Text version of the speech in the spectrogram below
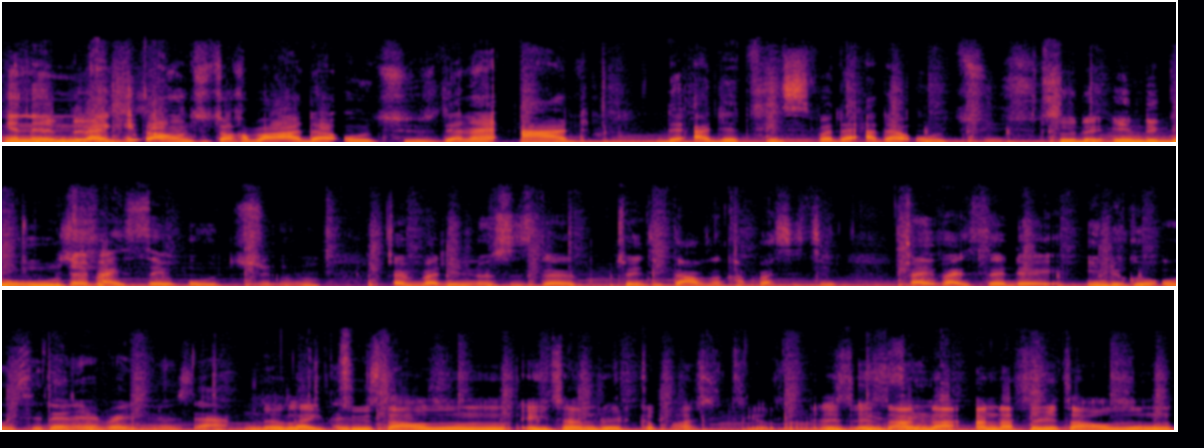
And then, And then- like, if I want to talk about other O2s, then I add the adjectives for the other O2s. So the Indigo O2. So if I say O2, everybody knows it's the 20,000 capacity. But if I say the Indigo O2, then everybody knows that. That's like 2,800 capacity or something. It's, Is it's it? under under 3,000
